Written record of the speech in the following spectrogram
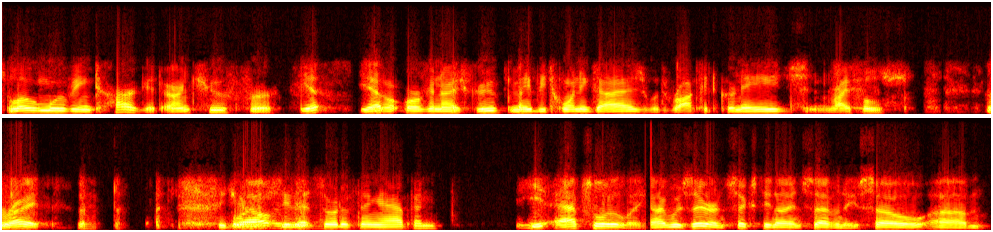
slow-moving target, aren't you? For Yep, yep, an organized group, maybe twenty guys with rocket grenades and rifles. right. Did you Well, ever see that sort of thing happen? Yeah, absolutely. I was there in 69, 70. So um,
